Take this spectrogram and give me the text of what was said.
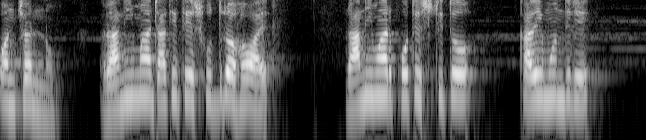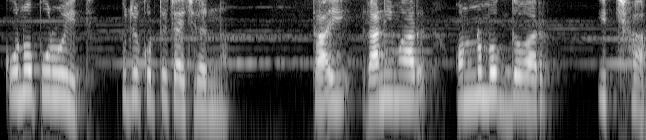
পঞ্চান্ন। রানীমা জাতিতে শূদ্র হওয়ায় রানীমার প্রতিষ্ঠিত কালী মন্দিরে কোনো পুরোহিত পুজো করতে চাইছিলেন না। তাই রানীমার অন্নভোগ দেওয়ার ইচ্ছা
